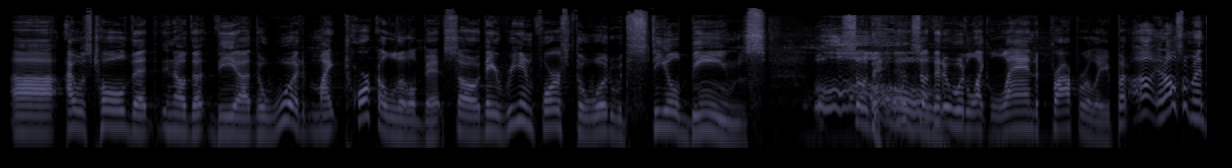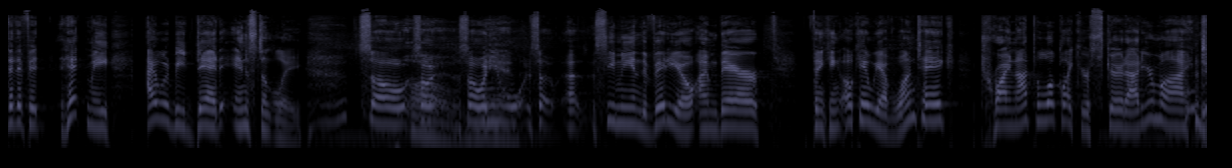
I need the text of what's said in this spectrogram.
uh, I was told that you know the the uh, the wood might torque a little bit, so they reinforced the wood with steel beams so that so that it would like land properly. But uh, it also meant that if it hit me, I would be dead instantly. So so Oh, so when man. you so uh, see me in the video, I'm there thinking, okay, we have one take. Try not to look like you're scared out of your mind,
